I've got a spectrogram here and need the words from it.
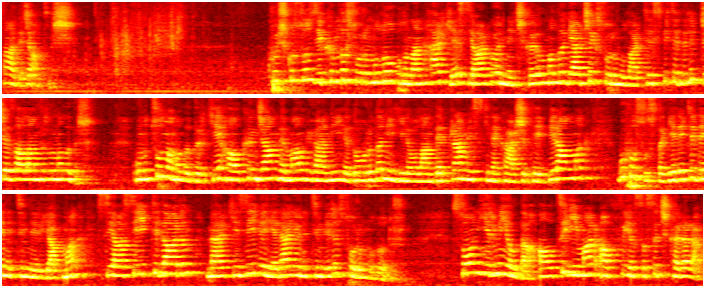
Sadece 60. Kuşkusuz yıkımda sorumluluğu bulunan herkes yargı önüne çıkarılmalı, gerçek sorumlular tespit edilip cezalandırılmalıdır. Unutulmamalıdır ki halkın can ve mal güvenliğiyle doğrudan ilgili olan deprem riskine karşı tedbir almak, bu hususta gerekli denetimleri yapmak, siyasi iktidarın, merkezi ve yerel yönetimlerin sorumluluğudur. Son 20 yılda 6 imar affı yasası çıkararak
